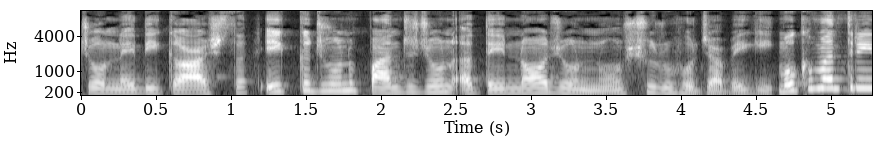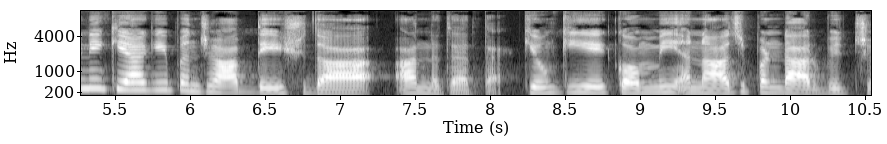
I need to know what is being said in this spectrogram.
ਝੋਨੇ ਦੀ ਕਾਸ਼ਤ 1 ਜੂਨ 5 ਜੂਨ ਅਤੇ 9 ਜੂਨ ਨੂੰ ਸ਼ੁਰੂ ਹੋ ਜਾਵੇਗੀ। ਮੁੱਖ ਮੰਤਰੀ ਨੇ ਕਿਹਾ ਕਿ ਪੰਜਾਬ ਦੇਸ਼ ਦਾ ਅੰਨਦਾਤਾ ਹੈ, ਕਿਉਂਕਿ ਇਹ ਕੌਮੀ ਅਨਾਜ ਭੰਡਾਰ ਵਿੱਚ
